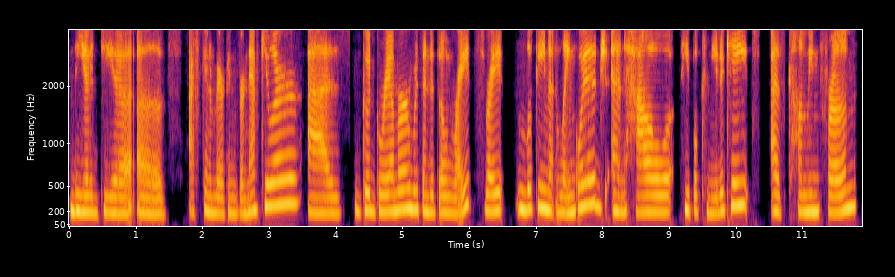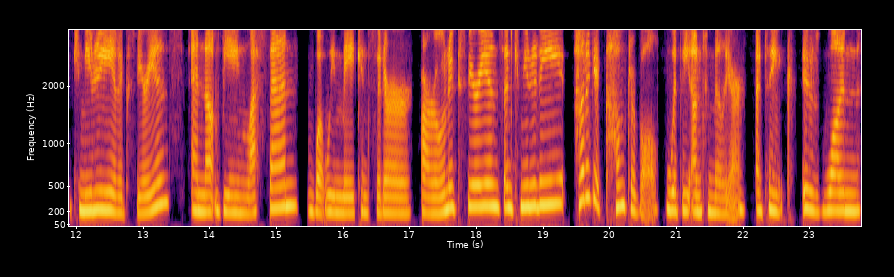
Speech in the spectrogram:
the idea of African American vernacular as good grammar within its own rights, right? Looking at language and how people communicate as coming from community and experience and not being less than what we may consider our own experience and community, how to get comfortable with the unfamiliar, I think is one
